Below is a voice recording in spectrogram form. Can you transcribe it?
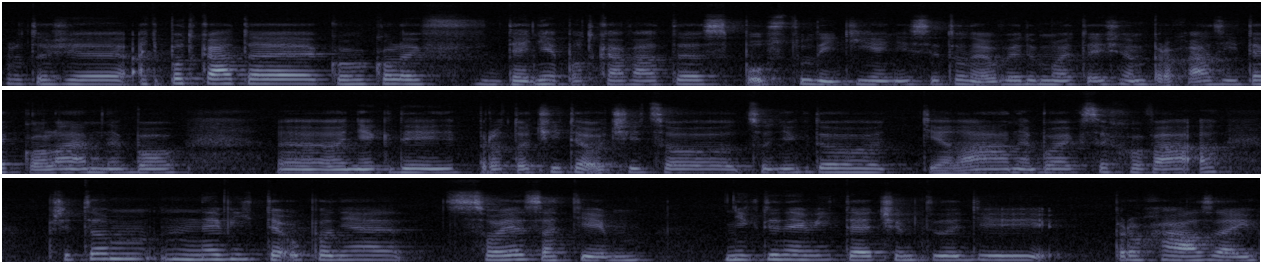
Protože ať potkáte kohokoliv denně, potkáváte spoustu lidí, ani si to neuvědomujete, že procházíte kolem, nebo e, někdy protočíte oči, co, co někdo dělá, nebo jak se chová a přitom nevíte úplně, co je zatím. Nikdy nevíte, čím ty lidi procházejí.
